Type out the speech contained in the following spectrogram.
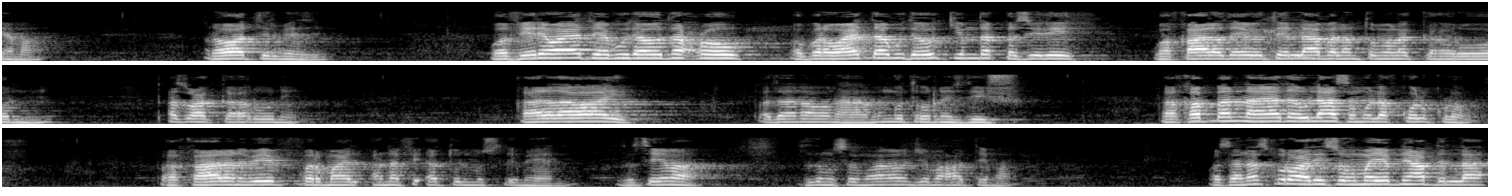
ایما رواه ترمذی وفي روایت ابو داود نحو او پر روایت ابو داود کې هم د قصیدې وقال دایوت الله بل انتم لکارون تاسو کارونه قال دا وای پداناونه موږ تور نږدې شو فقبلنا يد اولا سملقل کړو فقال نبي فرمایل انا فئه المسلمين زسیما زد مسلمانو جماعت ما وسنذكر حديث اميه ابن عبد الله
